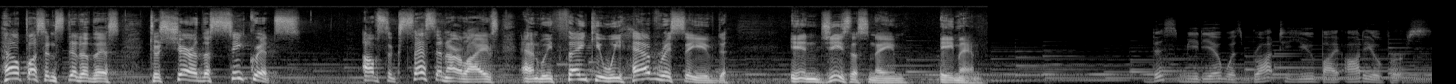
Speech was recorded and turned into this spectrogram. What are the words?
Help us instead of this to share the secrets of success in our lives, and we thank you we have received. In Jesus' name, amen. This media was brought to you by Audioverse,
